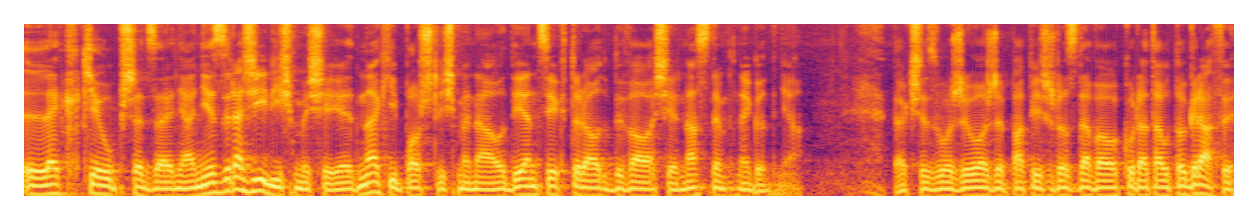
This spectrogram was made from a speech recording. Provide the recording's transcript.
lekkie uprzedzenia. Nie zraziliśmy się jednak i poszliśmy na audiencję, która odbywała się następnego dnia. Tak się złożyło, że papież rozdawał akurat autografy,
